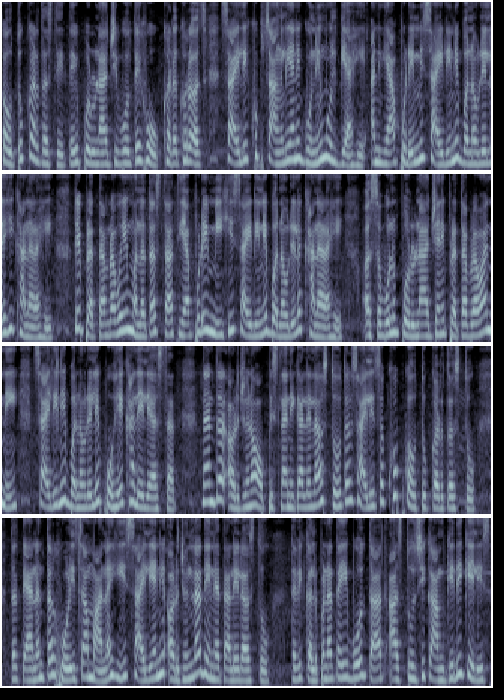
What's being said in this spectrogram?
कौतुक करत असते. तेव्हा पूर्णाजी बोलते हो खरोखरच सायली खूप चांगली आणि गुणी मुलगी आहे आणि यापुढे मी सायलीने बनवलेलंही खाणार आहे. ते प्रतापरावही म्हणत असतात यापुढे मीही सायलीने बनवलेलं खाणार आहे. असं बोलून पूर्णाजी आणि प्रतापरावांनी सायलीने बनवलेले पोहे खाल्लेले असतात. त्यानंतर अर्जुना ऑफिस ऑफिसला निघालेला असतो तर सायलीचं खूप कौतुक करत असतो. तर त्यानंतर होळीचा मानही सायली आणि अर्जुनला देण्यात आलेला असतो. तरी कल्पनाताई बोलतात आज तुझी कामगिरी केलीस.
